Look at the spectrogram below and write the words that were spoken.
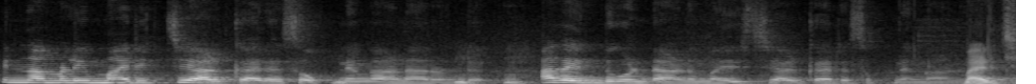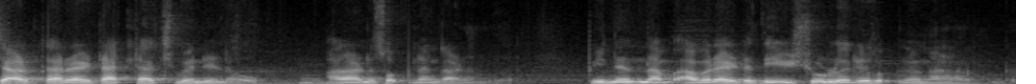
പിന്നെ നമ്മൾ ഈ മരിച്ച ആൾക്കാരെ സ്വപ്നം കാണാറുണ്ട്. അതെന്തുകൊണ്ടാണ് മരിച്ച ആൾക്കാരെ സ്വപ്നം കാണുന്നത്? മരിച്ച ആൾക്കാരായിട്ട് അറ്റാച്ച്മെന്റ് ഉണ്ടാവും. അതാണ് സ്വപ്നം കാണുന്നത്. പിന്നെ ന- അവരായിട്ട് ദേഷ്യമുള്ളവർ സ്വപ്നം കാണാറുണ്ട്.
